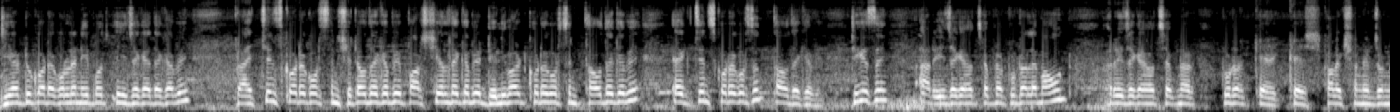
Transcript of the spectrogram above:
ডিয়ার টু কটা করলেন এই এই জায়গায় দেখাবে। প্রাইস চেঞ্জ কটা করছেন সেটাও দেখাবে পার্সিয়াল দেখাবে ডেলিভার্ড কটা করছেন তাও দেখাবে এক্সচেঞ্জ কটা করছেন তাও দেখাবে। ঠিক আছে? আর এই জায়গায় হচ্ছে আপনার টোটাল অ্যামাউন্ট আর এই জায়গায় হচ্ছে আপনার টোটাল ক্যাশ কালেকশনের জন্য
